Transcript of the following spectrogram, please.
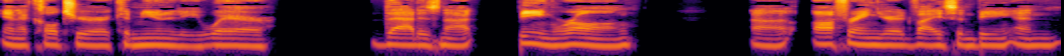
in a culture or a community where that is not being wrong, uh, offering your advice and being and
